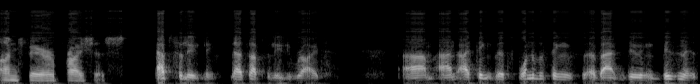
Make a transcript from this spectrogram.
unfair prices? Absolutely. That's absolutely right. Um, and I think that one of the things about doing business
